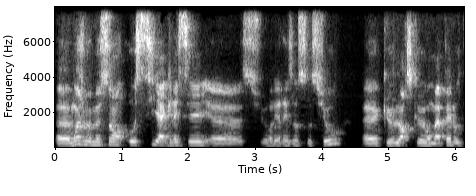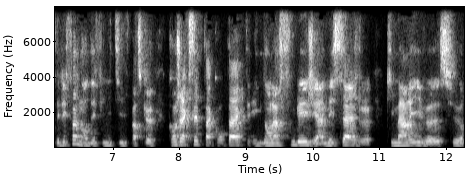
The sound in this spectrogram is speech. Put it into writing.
moi, je me sens aussi agressé sur les réseaux sociaux que lorsqu'on m'appelle au téléphone, en définitive. Parce que quand j'accepte un contact et que dans la foulée, j'ai un message qui m'arrive sur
